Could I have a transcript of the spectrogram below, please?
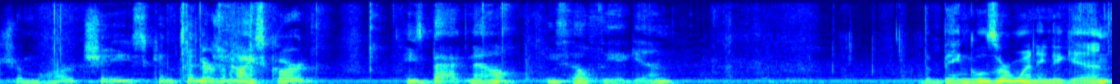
Ja'Marr Chase Contenders. A nice card. He's back now. He's healthy again. The Bengals are winning again.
